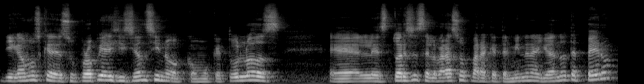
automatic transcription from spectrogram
digamos que de su propia decisión, sino como que tú los, eh, les tuerces el brazo para que terminen ayudándote, pero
